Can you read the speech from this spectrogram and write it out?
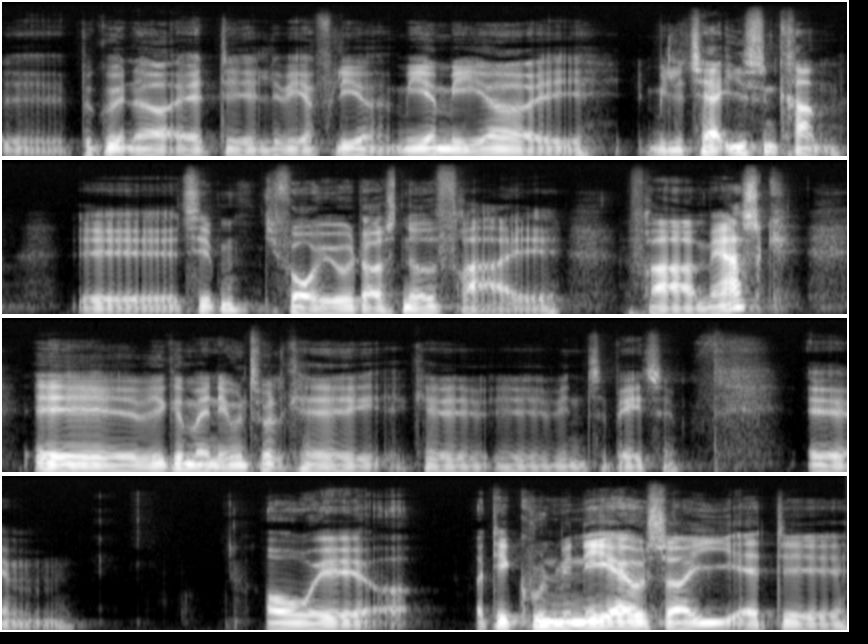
øh, begynder at øh, levere flere, mere og mere øh, militær isenkram øh, til dem. De får jo også noget fra, øh, fra Mærsk, øh, hvilket man eventuelt kan, kan øh, vende tilbage til. Øhm, øh, og, øh, og det kulminerer jo så i, at, øh,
